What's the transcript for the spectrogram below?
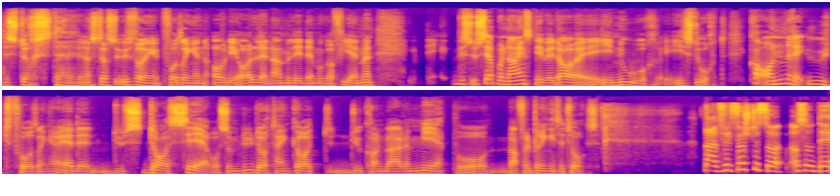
det største, den største utfordringen av de alle, nemlig demografien. Men hvis du ser på næringslivet da i nord i stort, hva andre utfordringer er det du da ser, og som du da tenker at du kan være med på å i hvert fall bringe til torgs? Nei, for Det første så, altså det,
